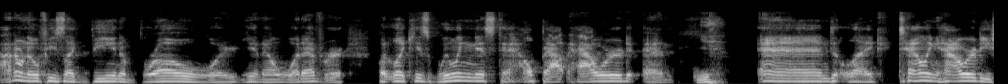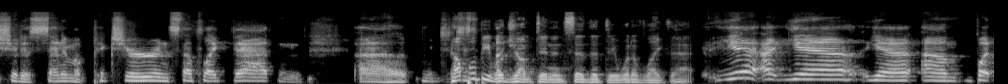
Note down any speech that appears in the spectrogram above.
I don't know if he's like being a bro or you know whatever, but like his willingness to help out Howard and yeah. And like telling Howard he should have sent him a picture and stuff like that. And uh, A couple just, people like, jumped in and said that they would have liked that. yeah, I- yeah, yeah. Um, but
